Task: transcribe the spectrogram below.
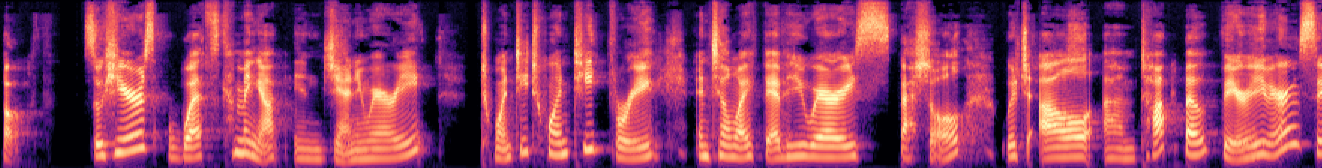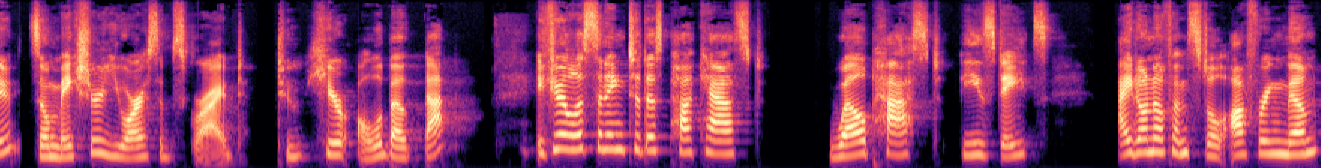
both. So here's what's coming up in January 2023 until my February special, which I'll um, talk about very, very soon. So make sure you are subscribed to hear all about that. If you're listening to this podcast well past these dates, I don't know if I'm still offering them.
